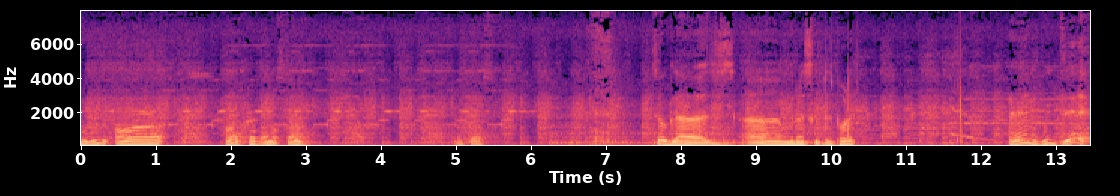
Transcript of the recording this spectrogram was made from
We are... Oh crap, we're almost done. This. So guys, I'm gonna skip this part. And we did it!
